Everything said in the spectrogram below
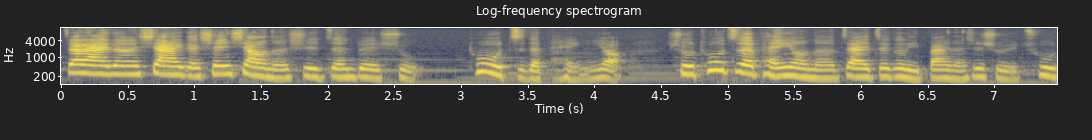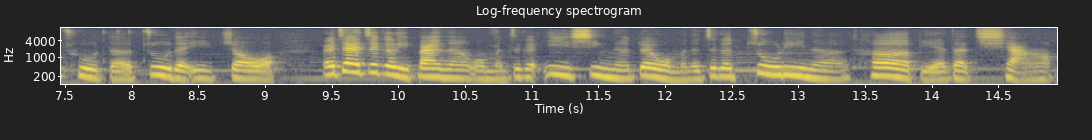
再来呢，下一个生肖呢是针对属兔子的朋友，属兔子的朋友呢，在这个礼拜呢是属于处处得助的一周哦。而在这个礼拜呢，我们这个异性呢对我们的这个助力呢特别的强哦。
